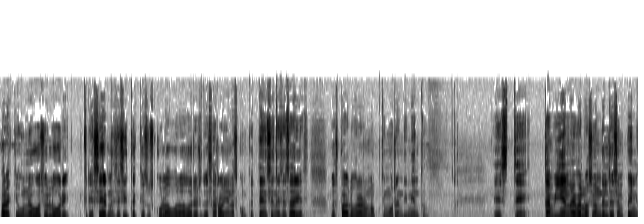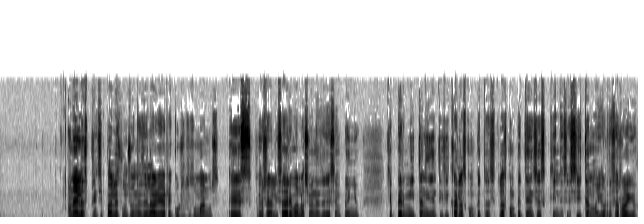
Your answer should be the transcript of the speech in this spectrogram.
para que un negocio logre crecer necesita que sus colaboradores desarrollen las competencias necesarias pues para lograr un óptimo rendimiento. Este también la evaluación del desempeño. Una de las principales funciones del área de recursos humanos es pues, realizar evaluaciones de desempeño que permitan identificar las, las competencias que necesitan mayor desarrollo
